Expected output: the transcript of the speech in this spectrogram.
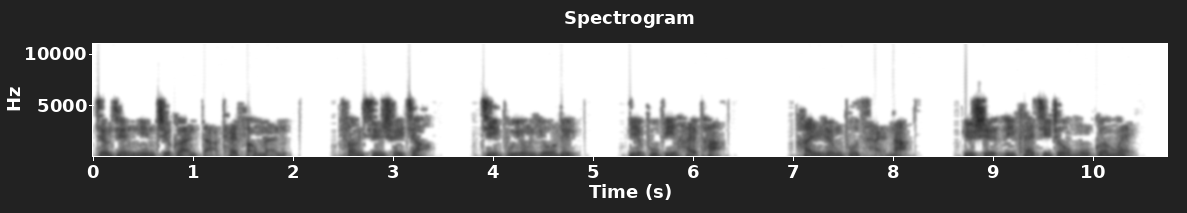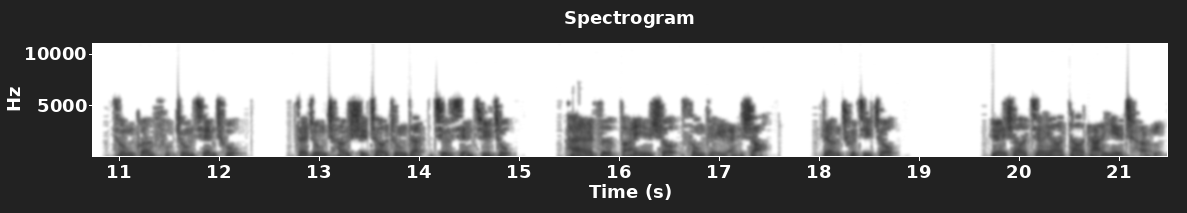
将军，您只管打开房门，放心睡觉，既不用忧虑，也不必害怕。韩仍不采纳，于是离开冀州牧官位，从官府中迁出，在中常侍赵忠的旧县居住，派儿子把印绶送给袁绍，让出冀州。袁绍将要到达邺城，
